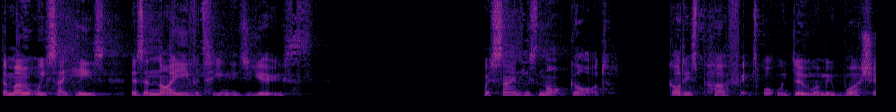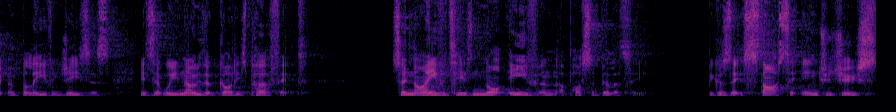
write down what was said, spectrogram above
The moment we say he's, there's a naivety in his youth, we're saying he's not God. God is perfect. What we do when we worship and believe in Jesus is that we know that God is perfect. So naivety is not even a possibility because it starts to introduce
